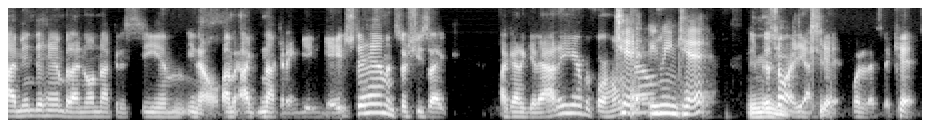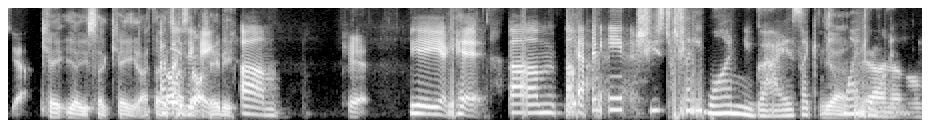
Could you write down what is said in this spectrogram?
I'm into him, but I know I'm not going to see him. You know, I'm, I'm not going to get engaged to him." And so she's like, "I got to get out of here before home. Kit, you mean Kit? You mean Sorry, yeah, Kit? Kit. What did I say? Kit. Yeah, Kate? Yeah, you said Kate. I thought I you thought you said said Kate. Katie. Um, Kit. yeah, yeah, yeah, Kit. Um, yeah, I mean, she's 21, you guys. Like Yeah. 21. Yeah, I know.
